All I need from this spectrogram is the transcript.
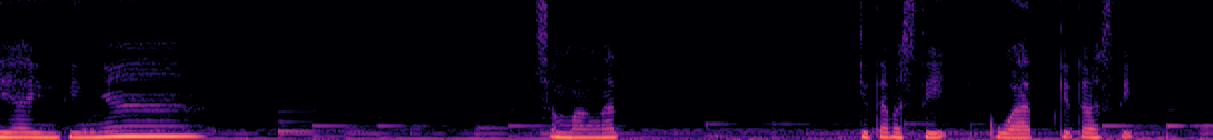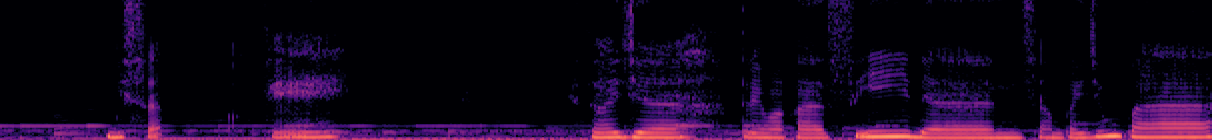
Ya intinya semangat kita pasti kuat kita pasti bisa. Oke? Okay. itu aja. Terima kasih dan sampai jumpa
